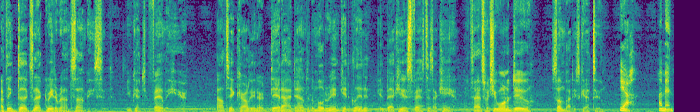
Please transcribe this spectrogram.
I think Doug's not great around zombies. and You got your family here. I'll take Carley and her dead eye down to the motor inn, get Glenn, and get back here as fast as I can. If that's what you want to do. Somebody's got to. Yeah, I'm in.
